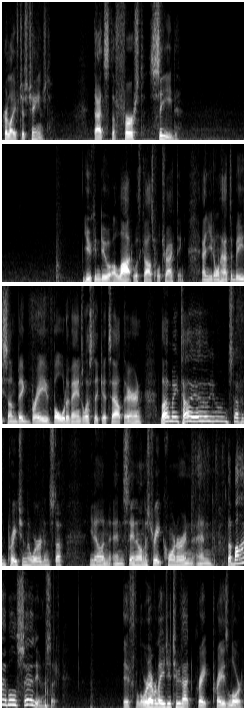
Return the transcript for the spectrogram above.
Her life just changed. That's the first seed. You can do a lot with gospel tracting. And you don't have to be some big, brave, bold evangelist that gets out there and let me tell you, you know, and stuff and preaching the word and stuff, you know, and, and standing on the street corner and, and the Bible said, you know, say, if the Lord ever leads you to that, great, praise the Lord.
